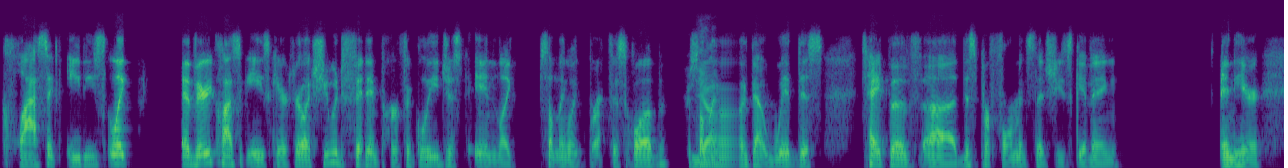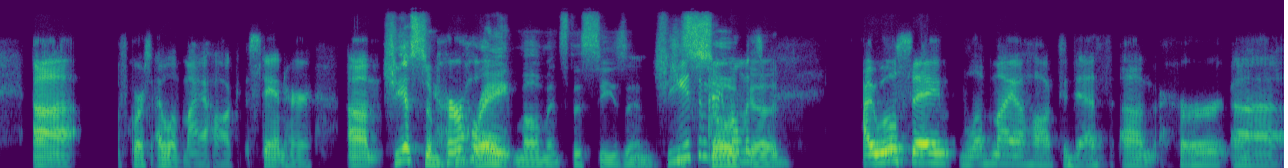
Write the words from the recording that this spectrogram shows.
classic 80s like a very classic 80s character like she would fit in perfectly just in like something like Breakfast Club or Yeah. something like that with this type of uh this performance that she's giving in here. Uh of course I love Maya Hawke, stand her. Um She has some her whole- great moments this season. She's has some so great moments. good. I will say, love Maya Hawke to death. Um, her uh,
